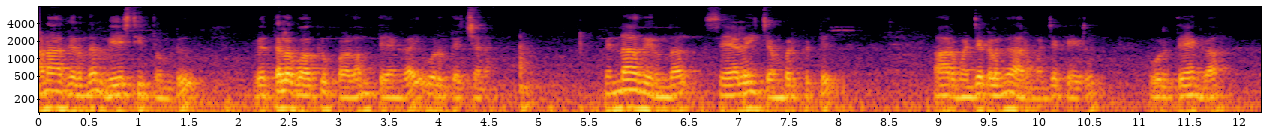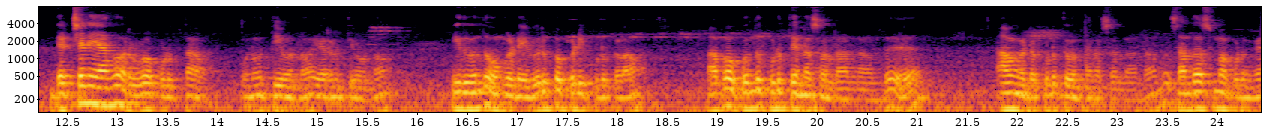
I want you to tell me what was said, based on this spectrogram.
ஆணாக இருந்தால் வேஷ்டி துண்டு வெத்தலைப்பாக்கு பழம் தேங்காய் ஒரு தட்சணை பெண்ணாக இருந்தால் சேலை செம்பர்பிட்டு ஆறு மஞ்சக்கிழங்கு ஆறு மஞ்சக்கயிறு ஒரு தேங்காய். தட்சணையாக ஒரு ரூபா கொடுத்தா நூற்றி ஒன்றோ இரநூத்தி ஒன்றோ இது வந்து உங்களுடைய விருப்பப்படி கொடுக்கலாம். அப்போ வந்து கொடுத்து என்ன சொல்கிறான்னா வந்து அவங்ககிட்ட கொடுத்து வந்து என்ன சொல்கிறான்னா வந்து சந்தோஷமாக கொடுங்க.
